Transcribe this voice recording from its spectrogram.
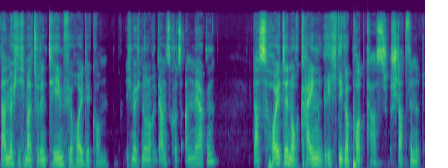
dann möchte ich mal zu den Themen für heute kommen. Ich möchte nur noch ganz kurz anmerken, dass heute noch kein richtiger Podcast stattfindet.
